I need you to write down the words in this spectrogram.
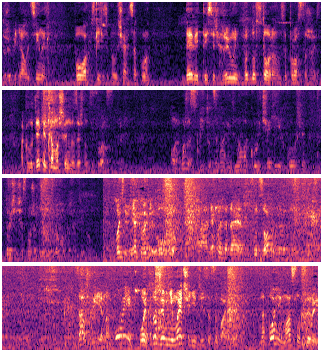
дуже підняли ціни по скільки це виходить? По 9 тисяч гривень в одну сторону. Це просто жесть. А коли декілька машин везеш, ну це просто жесть. Ой, можна собі тут заварити молоко, чаї, кофе. До речі, зараз може прийти з дому по кофійку. Потім як виглядає, як виглядає фудзона для водіїв? Завжди є напої. Ой, хто жив в Німеччині, ті це бачив. Напої, масло, сири.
